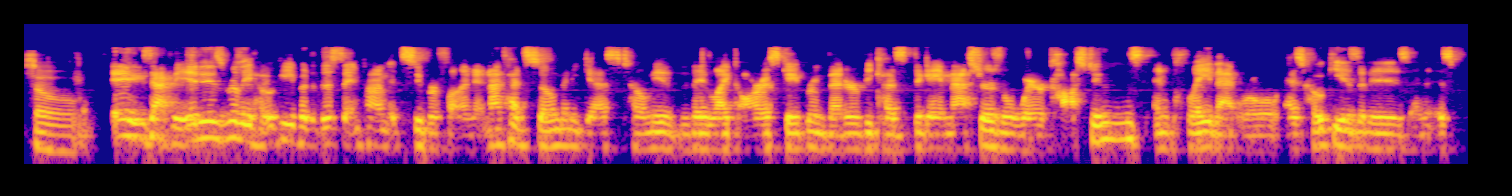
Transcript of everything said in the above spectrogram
So Exactly. It is really hokey, but at the same time, it's super fun. And I've had so many guests tell me that they like our escape room better because the game masters will wear costumes and play that role as hokey as it is and as,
